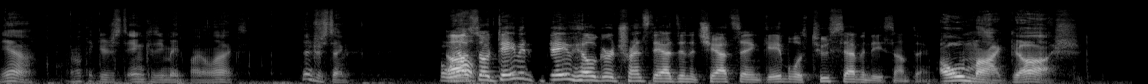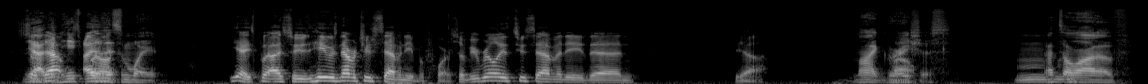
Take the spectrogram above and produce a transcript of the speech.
Yeah, I don't think you're just in because you made final X. It's interesting. Uh, all- so David Dave Hillger Trent dad's in the chat saying Gable is 270 something. oh my gosh. So yeah, that- then he's I- put on some weight. Yeah, he's put. uh, So he, he was never 270 before. So if he really is 270, then yeah, My gracious, Mhm. that's a lot of.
